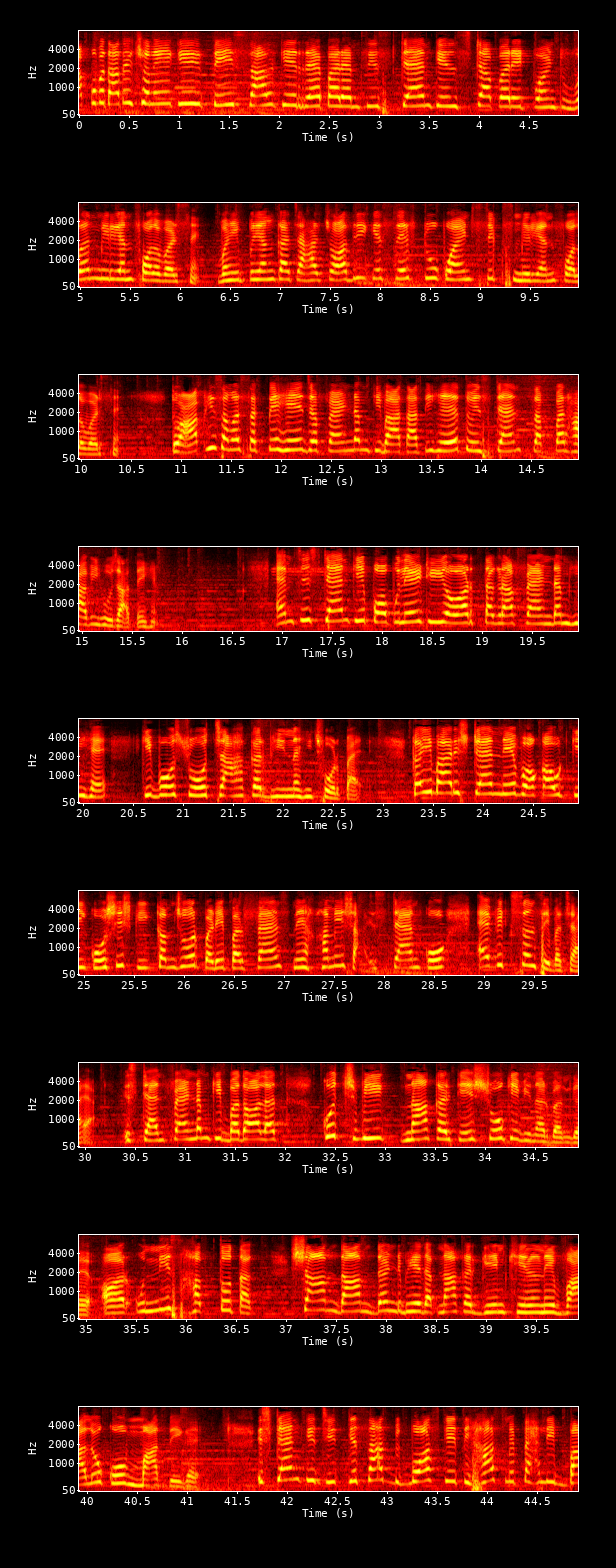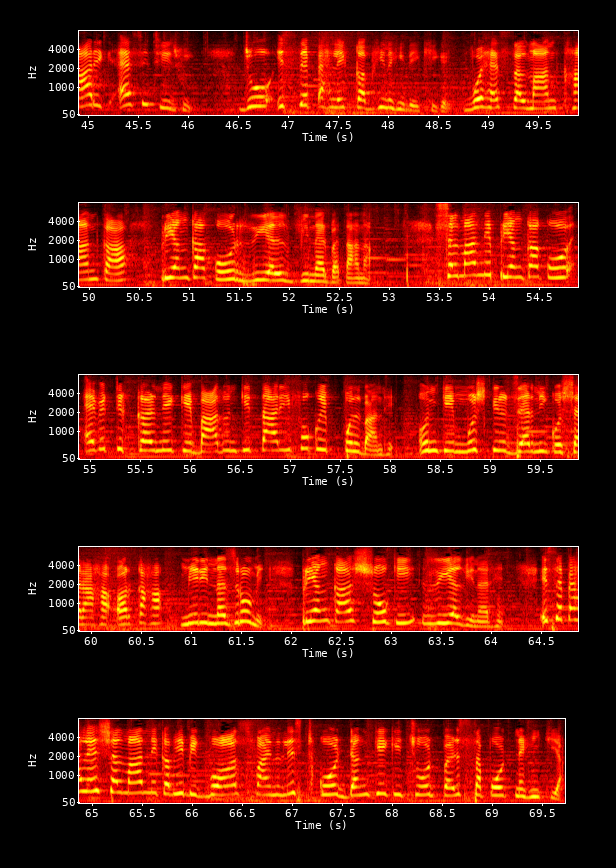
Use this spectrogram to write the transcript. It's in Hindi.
आपको बताते चले कि 23 साल के रैपर एमसी स्टैन के इंस्टा पर 8.1 मिलियन फॉलोअर्स हैं। वहीं प्रियंका चाहर चौधरी के सिर्फ़ 2.6 मिलियन फॉलोअर्स हैं। तो आप ही समझ सकते हैं, जब फैंडम की बात आती है तो स्टैन सब पर हावी हो जाते हैं। एमसी स्टैन की पॉपुलैरिटी और तगड़ा फैंडम ही है कि वो शो चाहकर भी नहीं छोड़ पाए। कई बार स्टैन ने वॉकआउट की कोशिश की, कमज़ोर पड़े, पर फैंस ने हमेशा स्टैन को एविक्सन से बचाया। स्टैन फैंडम की बदौलत कुछ भी ना करके शो के विनर बन गए और 19 हफ्तों तक शाम दाम दंड भेद अपनाकर गेम खेलने वालों को मात दे गए। स्टैन की जीत के साथ बिग बॉस के इतिहास में पहली बार एक ऐसी चीज़ हुई, जो इससे पहले कभी नहीं देखी गई। वो है सलमान खान का प्रियंका को रियल विनर बताना। सलमान ने प्रियंका को एविक्ट करने के बाद उनकी तारीफों को पुल बांधे। उनकी मुश्किल जर्नी को सराहा और कहा, मेरी नज़रों में प्रियंका शो की रियल विनर है। इससे पहले सलमान ने कभी बिग बॉस फाइनलिस्ट को डंके की चोट पर सपोर्ट नहीं किया।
